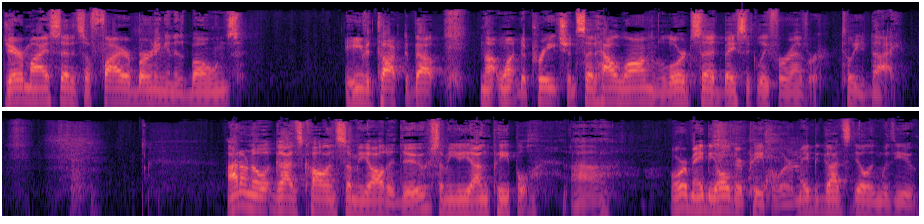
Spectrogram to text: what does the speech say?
Jeremiah said it's a fire burning in his bones. He even talked about not wanting to preach and said how long, and the Lord said basically forever, till you die. I don't know what God's calling some of y'all to do, some of you young people, uh, or maybe older people, or maybe God's dealing with you.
